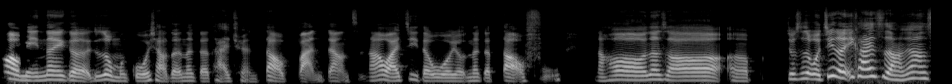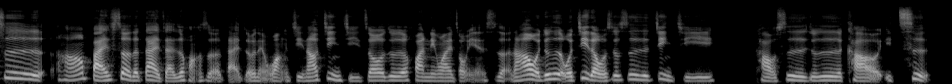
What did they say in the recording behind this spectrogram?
报名那个就是我们国小的那个跆拳道班这样子。然后我还记得我有那个道服，然后那时候呃，就是我记得一开始好像是好像白色的带子还是黄色的带子，有点忘记。然后晋级之后就是换另外一种颜色，然后我就是我记得我就是晋级考试就是考一次。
